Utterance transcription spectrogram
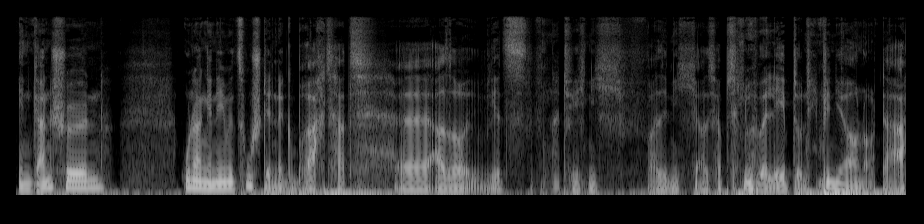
in ganz schön unangenehme Zustände gebracht hat. Äh, also jetzt natürlich nicht, weiß ich nicht, also ich habe es nur überlebt und ich bin ja auch noch da.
